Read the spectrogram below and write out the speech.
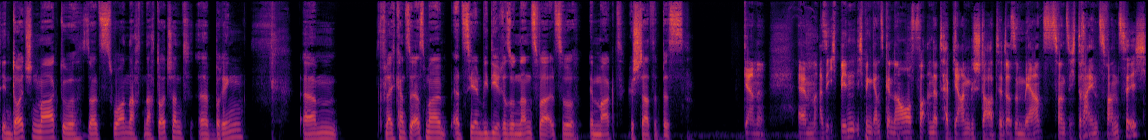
den deutschen Markt, du sollst Swan nach, nach Deutschland äh, bringen. Ähm, vielleicht kannst du erstmal erzählen, wie die Resonanz war, als du im Markt gestartet bist. Gerne. Ähm, also ich bin, ich bin ganz genau vor anderthalb Jahren gestartet, also März 2023.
